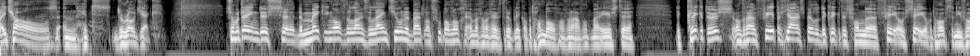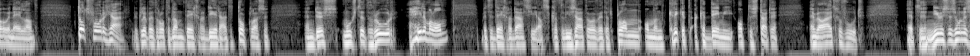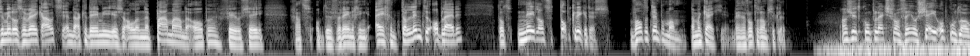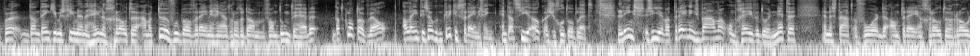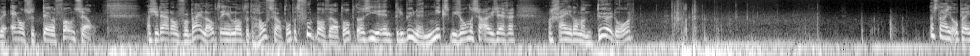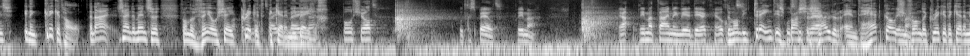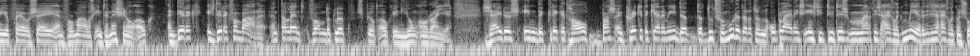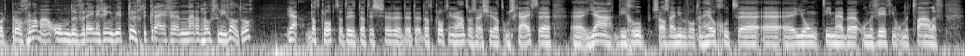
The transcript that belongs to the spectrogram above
Ray Charles en Hit the Road Jack. Zometeen dus uh, de making of de langs de lijn tune, het buitenlands voetbal nog. En we gaan nog even terugblikken op het handbal van vanavond. Maar eerst uh, de cricketers. Want ruim 40 jaar speelden de cricketers van uh, VOC op het hoogste niveau in Nederland. Tot vorig jaar. De club uit Rotterdam degradeerde uit de topklasse. En dus moest het roer helemaal om. Met de degradatie als katalysator werd het plan om een cricketacademie op te starten en wel uitgevoerd. Het eh, nieuwe seizoen is inmiddels een week oud en de academie is al een eh, paar maanden open. VOC gaat op de vereniging eigen talenten opleiden tot Nederlandse topcricketers. Walter Tempelman, naar mijn kijkje bij de Rotterdamse club. Als je het complex van VOC op komt lopen... dan denk je misschien met een hele grote amateurvoetbalvereniging uit Rotterdam van doen te hebben. Dat klopt ook wel, alleen het is ook een cricketvereniging. En dat zie je ook als je goed oplet. Links zie je wat trainingsbanen, omgeven door netten. En er staat voor de entree een grote rode Engelse telefooncel. Als je daar dan voorbij loopt en je loopt het hoofdveld op, het voetbalveld op... dan zie je een tribune. Niks bijzonders zou je zeggen. Maar ga je dan een deur door, dan sta je opeens in een crickethal. En daar zijn de mensen van de VOC Cricket Academy bezig. Pullshot. Goed gespeeld. Prima. Ja, prima timing weer, Dirk. Heel goed. De man die traint is Goed Bas. Zuiderend, headcoach Prima. van de Cricket Academy op VOC en voormalig international ook. En Dirk is Dirk van Baren, een talent van de club, speelt ook in Jong Oranje. Zij dus in de crickethal. Bas, een Cricket Academy, dat, dat doet vermoeden dat het een opleidingsinstituut is, maar het is eigenlijk meer. Het is eigenlijk een soort programma om de vereniging weer terug te krijgen naar het hoogste niveau, toch? Ja, dat klopt. Dat, is, dat, is, eh, dat, dat- klopt inderdaad zoals je dat omschrijft. Eh, eh, ja, die groep, zoals wij nu bijvoorbeeld een heel goed jong team hebben... onder 14, onder 12, eh, eh, eh,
